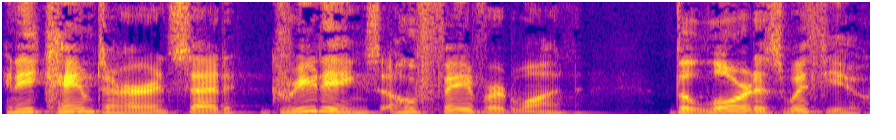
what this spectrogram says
And he came to her and said, Greetings, O favored one, the Lord is with you.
